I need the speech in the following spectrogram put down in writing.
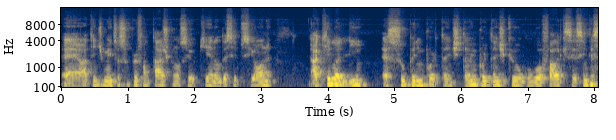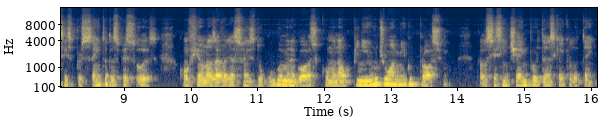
É, atendimento é super fantástico, não sei o que, não decepciona. Aquilo ali é super importante, tão importante que o Google fala que 66% das pessoas confiam nas avaliações do Google Meu Negócio como na opinião de um amigo próximo, para você sentir a importância que aquilo tem.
